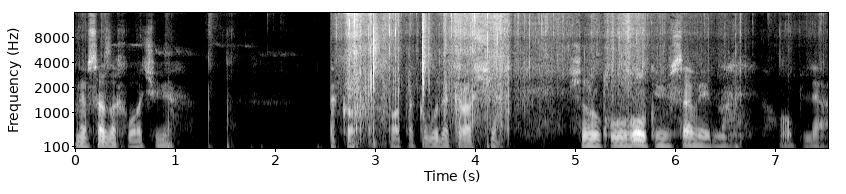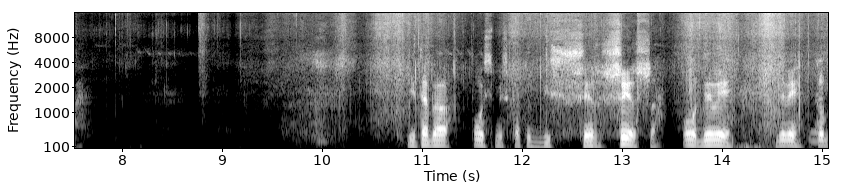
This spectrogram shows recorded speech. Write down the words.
не все захвачує. Так, отако буде краще. Широку голку і все видно. Опля. І тебе посмішка тут більш шир, ширша. О, диви, диви, топ,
